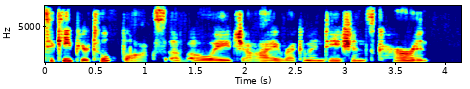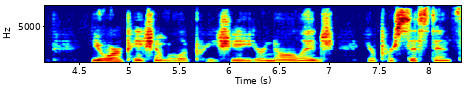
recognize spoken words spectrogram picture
to keep your toolbox of OHI recommendations current. Your patient will appreciate your knowledge, your persistence,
